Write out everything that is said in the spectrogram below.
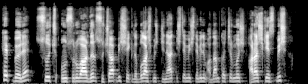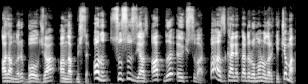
hep böyle suç unsuru vardır. Suça bir şekilde bulaşmış, cinayet işlemiş, ne bileyim adam kaçırmış, haraç kesmiş, adamları bolca anlatmıştır. Onun Susuz Yaz adlı öyküsü var. Bazı kaynaklarda roman olarak geçiyor ama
